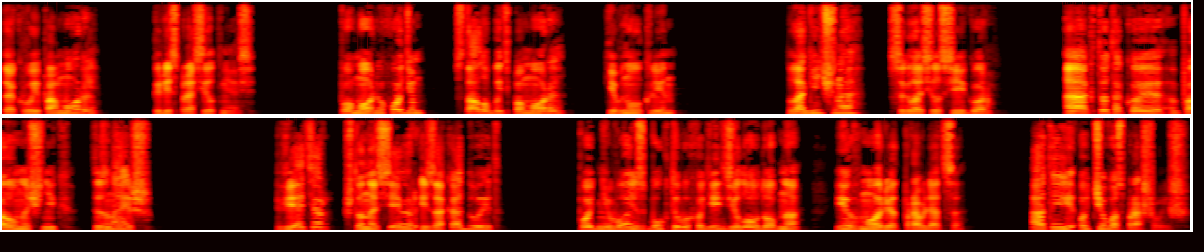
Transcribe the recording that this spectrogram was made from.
«Так вы поморы?» — переспросил князь. «По морю ходим, стало быть, поморы», — кивнул Клин. «Логично», — согласился Егор. «А кто такой полуночник, ты знаешь?» «Ветер, что на север и закат дует. Под него из бухты выходить зело удобно и в море отправляться. А ты от чего спрашиваешь?»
